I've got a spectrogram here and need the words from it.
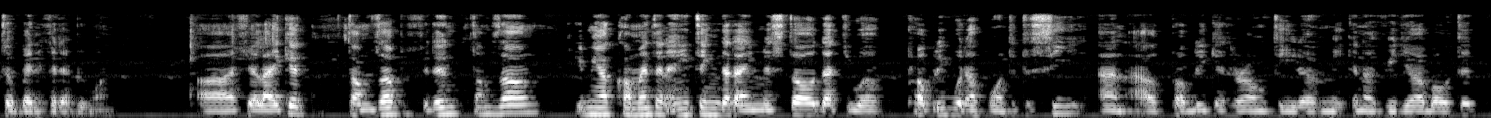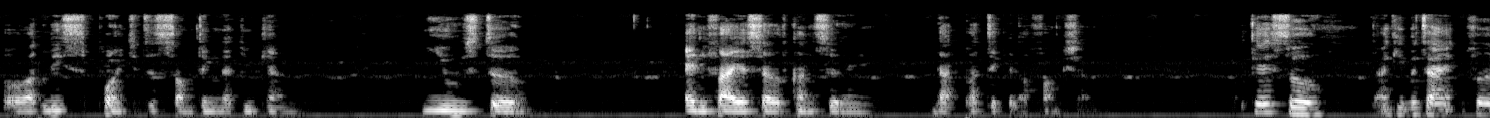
to benefit everyone. Uh, if you like it thumbs up. If you didn't thumbs down give me a comment on anything that I missed out that you will, probably would have wanted to see and I'll probably get around to either making a video about it or at least point you to something that you can use to edify yourself concerning that particular function. Okay so thank you for time for,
